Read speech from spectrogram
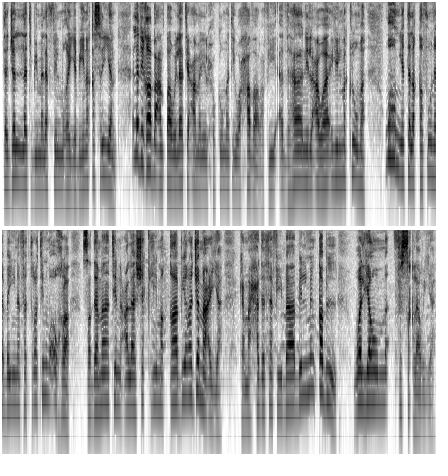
تجلت بملف المغيبين قسريا الذي غاب عن طاولات عمل الحكومة وحضر في أذهان العوائل المكلومة وهم يتلقفون بين فترة وأخرى صدمات على شكل مقابر جماعية كما حدث في بابل من قبل واليوم في الصقلاوية.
